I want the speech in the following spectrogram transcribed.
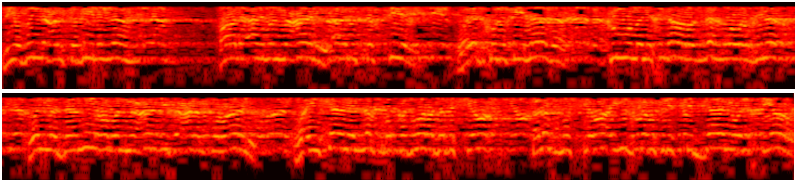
ليضل عن سبيل الله. قال أهل المعاني أهل التفسير ويدخل في هذا كل من اختار اللهو والغناء والمزامير والمعازف على القرآن وإن كان اللفظ قد ورد بالشراء. فلفظ الشراء يذكر في الاستبدال والاختيار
